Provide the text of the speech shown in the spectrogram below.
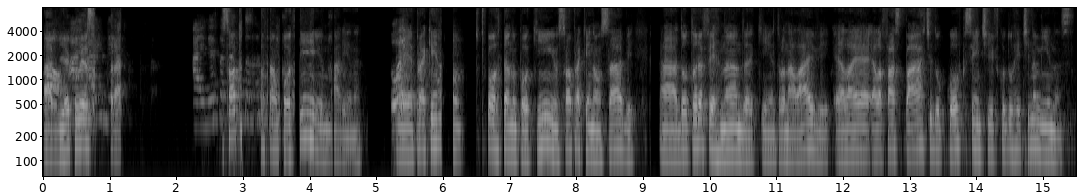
A Ó, Bia começou a Inês, a a Inês tá Só perguntando cortar um assim- pouquinho, Marina. Oi? É, para quem não, cortando um pouquinho, só para quem não sabe, a doutora Fernanda, que entrou na live, ela, é, ela faz parte do corpo científico do Retina Minas.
